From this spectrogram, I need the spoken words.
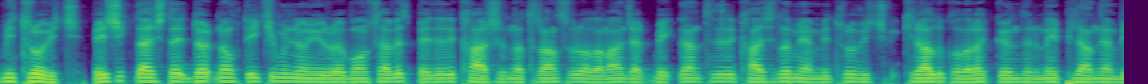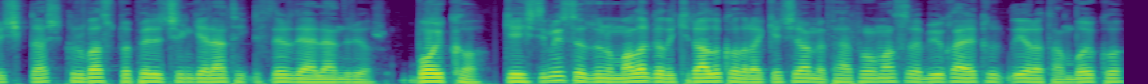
Mitrovic Beşiktaş'ta 4.2 milyon euro bonservis bedeli karşılığında transfer olan ancak beklentileri karşılamayan Mitrovic kiralık olarak göndermeyi planlayan Beşiktaş, Hırvat stoper için gelen teklifleri değerlendiriyor. Boyko Geçtiğimiz sezonu Malaga'da kiralık olarak geçiren ve performansıyla büyük hayal kırıklığı yaratan Boyko,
